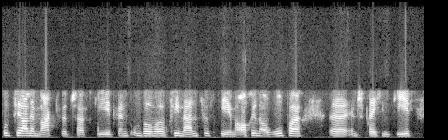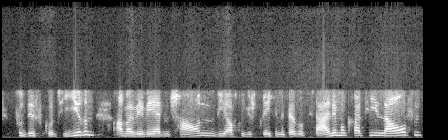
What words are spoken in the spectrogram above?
soziale Marktwirtschaft geht, wenn es um unser Finanzsystem auch in Europa äh, entsprechend geht, zu diskutieren. Aber wir werden schauen, wie auch die Gespräche mit der Sozialdemokratie laufen.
